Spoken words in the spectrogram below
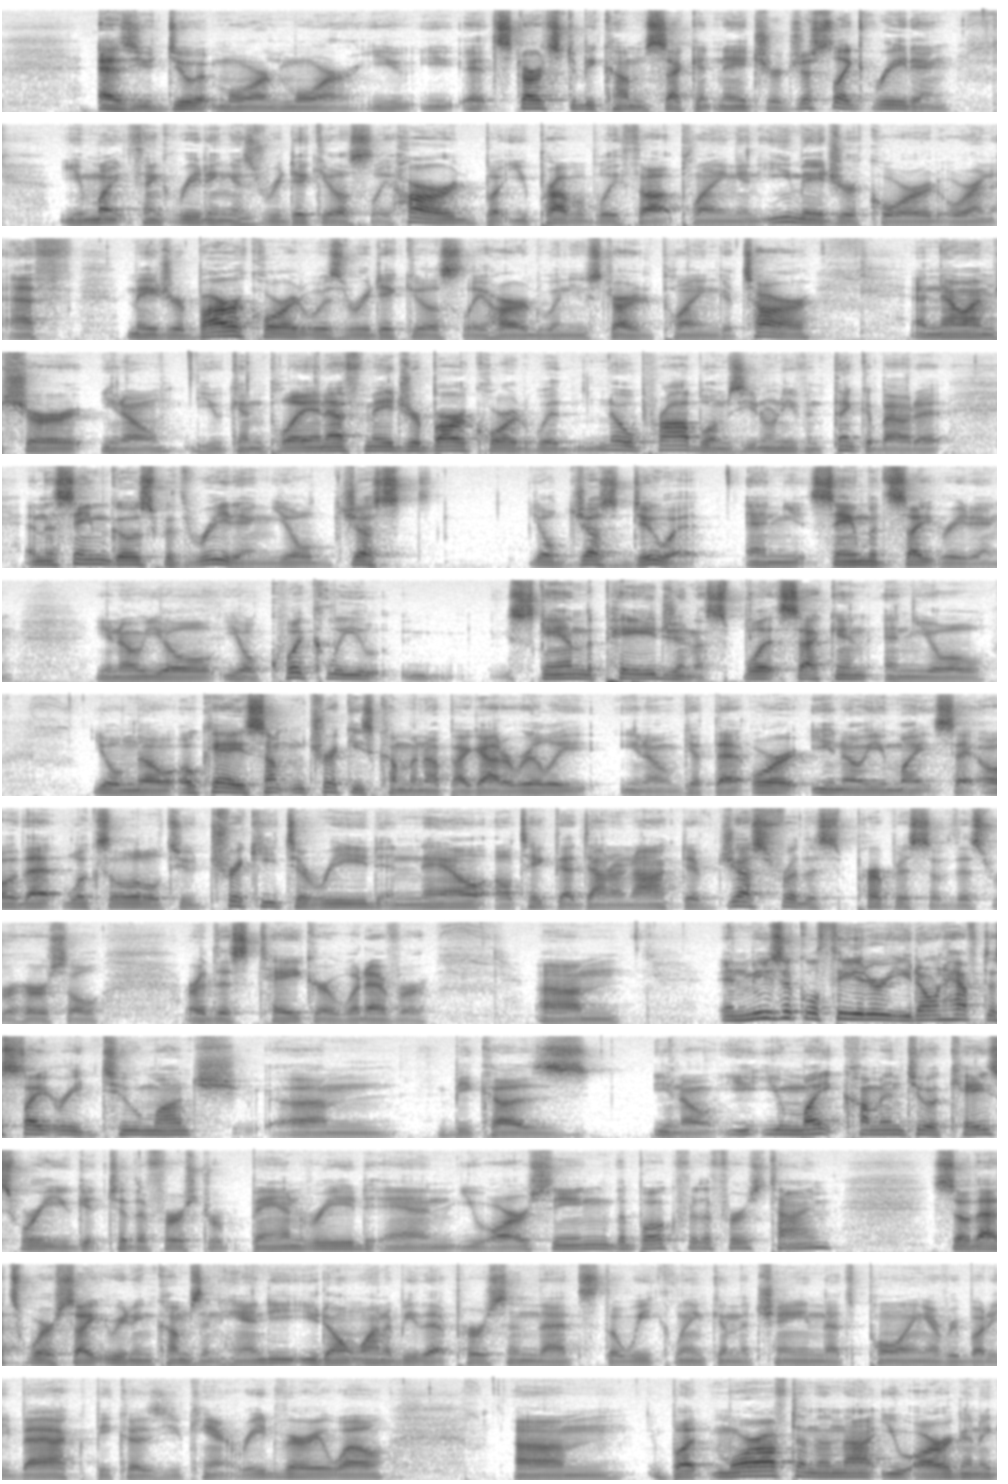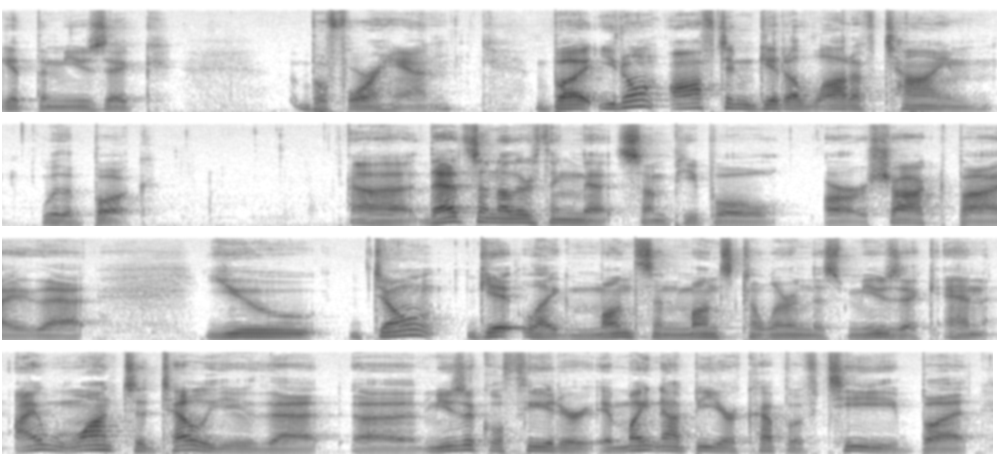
as you do it more and more. You, you it starts to become second nature, just like reading. You might think reading is ridiculously hard, but you probably thought playing an E major chord or an F major bar chord was ridiculously hard when you started playing guitar. And now I'm sure, you know, you can play an F major bar chord with no problems. You don't even think about it. And the same goes with reading. You'll just you'll just do it. And same with sight reading. You know, you'll you'll quickly scan the page in a split second, and you'll you'll know okay something tricky's coming up i got to really you know get that or you know you might say oh that looks a little too tricky to read and nail i'll take that down an octave just for this purpose of this rehearsal or this take or whatever um, in musical theater you don't have to sight read too much um, because you know, you, you might come into a case where you get to the first band read and you are seeing the book for the first time. So that's where sight reading comes in handy. You don't want to be that person that's the weak link in the chain that's pulling everybody back because you can't read very well. Um, but more often than not, you are going to get the music beforehand. But you don't often get a lot of time with a book. Uh, that's another thing that some people are shocked by that you don't get like months and months to learn this music. And I want to tell you that uh, musical theater, it might not be your cup of tea, but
